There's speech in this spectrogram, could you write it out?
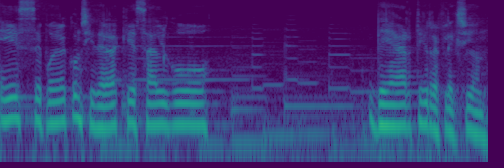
Es, se podría considerar que es algo de arte y reflexión.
